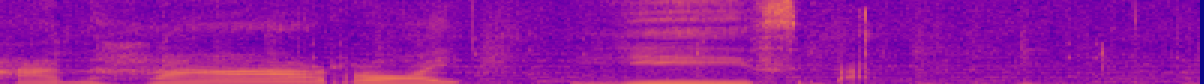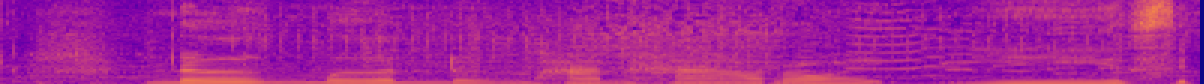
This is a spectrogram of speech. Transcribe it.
พันห้าร้อยยี่สิบบาทหนึ่งหมื่นหนึ่งพันห้าร้อยยี่สิบ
